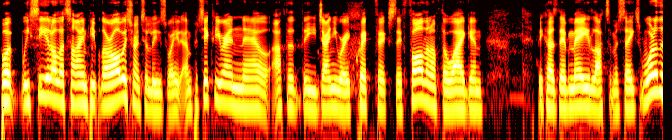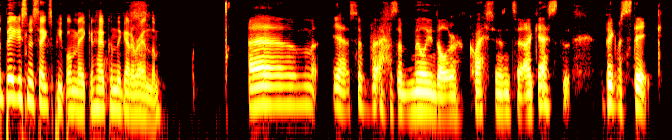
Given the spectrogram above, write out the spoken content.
But we see it all the time. People are always trying to lose weight, and particularly around now after the January quick fix, they've fallen off the wagon because they've made lots of mistakes. What are the biggest mistakes people make, and how can they get around them? Um, yeah, it's a, it's a million dollar question, isn't it? I guess the, the big mistake,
